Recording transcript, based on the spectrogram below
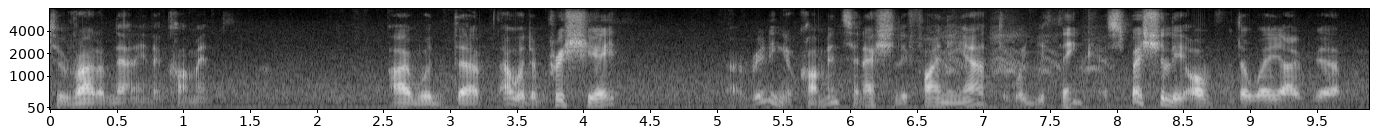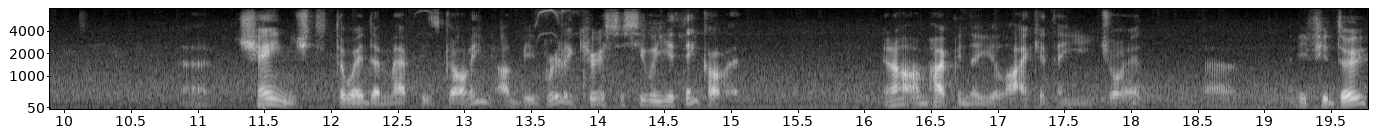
to write them down in the comment. I would uh, I would appreciate reading your comments and actually finding out what you think, especially of the way I've uh, uh, changed the way the map is going. I'd be really curious to see what you think of it. You know, I'm hoping that you like it and you enjoy it. Uh, and if you do,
